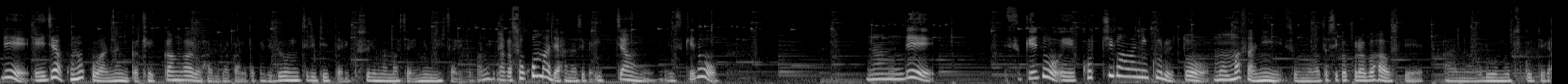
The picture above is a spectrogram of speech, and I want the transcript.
で、えー、じゃあこの子は何か欠陥があるはずだからとかで病院連れて行ったり薬飲ませたり入院したりとかねなんかそこまで話がいっちゃうんですけどなんでですけど、えー、こっち側に来るともうまさにその私がクラブハウスであのルーム作ってる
